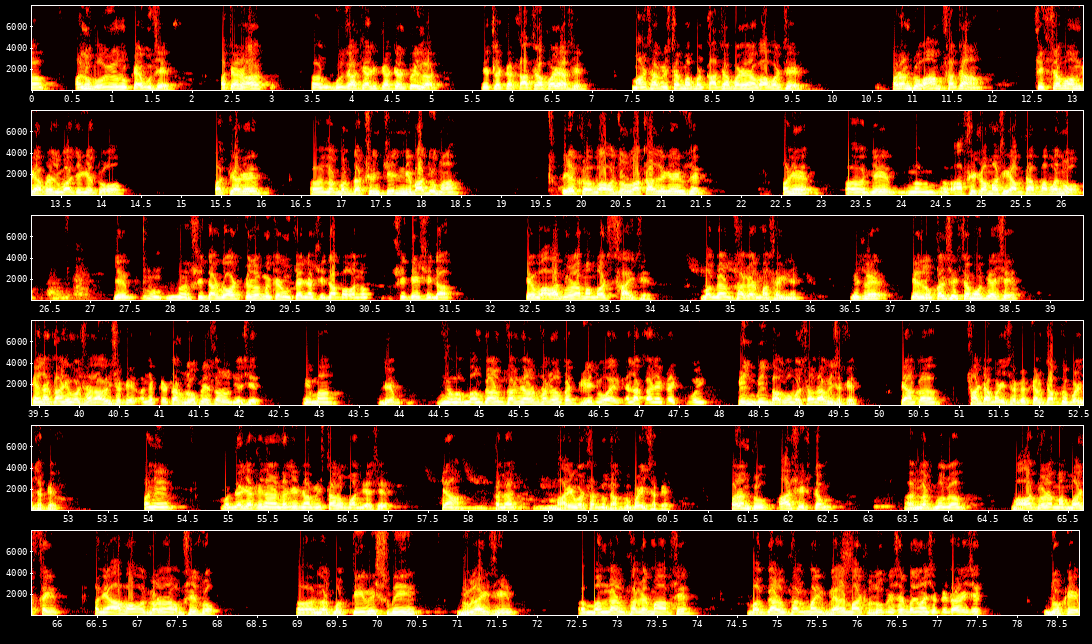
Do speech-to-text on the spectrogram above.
અનુભવીઓનું કહેવું છે. અત્યારે હા ગુજરાત હેરી પિલર એટલે કે કાતરા પડ્યા છે. માણસા વિસ્તારમાં પણ કાતરા પડ્યાના વાવર છે. પરંતુ આમ છતાં સિસ્ટમો અંગે આપણે જોવા જઈએ તો, અત્યારે લગભગ દક્ષિણ ચીનની બાજુમાં એક વાવાઝોડું આકાર લઈ રહ્યું છે. અને જે આફ્રિકામાંથી આવતા પવનો જે સીધા દોઢ કિલોમીટર ઊંચાઈના સીધા પવનો, સીધે સીધા તે વાવાઝોડામાં મર્જ થાય છે, બંગાળ ઉપસાગરમાં થઈને. એટલે જે લોકલ સિસ્ટમો જે છે, એના કારણે વરસાદ આવી શકે અને કેટલાક લો પ્રેશરો જે છે, એમાં જે બંગાળ ઉપસાગર અરબ સાગરનો કંઈક ભેજ હોય, એના કારણે કંઈક કોઈ ભિન્ન ભિન્ન ભાગોમાં વરસાદ આવી શકે. ક્યાંક છાંટા પડી શકે, ક્યાંક ઝાપટું પડી શકે. અને દરિયા કિનારા નજીકના વિસ્તારોમાં જે છે ત્યાં કદાચ ભારે વરસાદનું ઝાપટું પડી શકે. પરંતુ આ સિસ્ટમ લગભગ વાવાઝોડામાં મર્જ થઈ અને આ વાવાઝોડાના અવશેષો લગભગ ત્રેવીસમી જુલાઈથી બંગાળ ઉપસાગરમાં આવશે. બંગાળ ઉપસાગરમાં વેલમાર્ક લો પ્રેશર બનવાની શક્યતા રહે છે. જો કે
